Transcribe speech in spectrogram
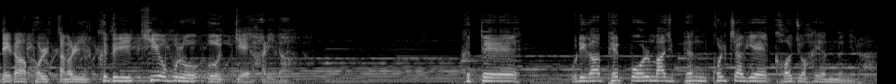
내가 볼 땅을 그들이 기업으로 얻게 하리라. 그때 우리가 벳볼 맞은편 골짜기에 거주하였느니라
